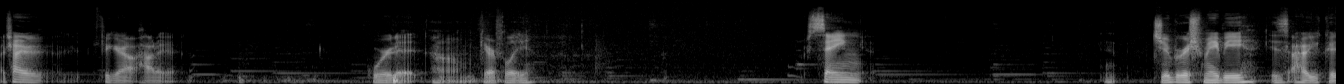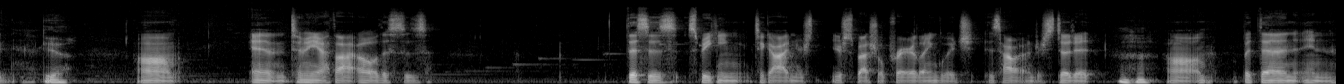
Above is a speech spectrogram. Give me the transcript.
I try to figure out how to word it um, carefully. Saying gibberish, maybe, is how you could Yeah. um, and to me, I thought, oh, this is this is speaking to God in your your special prayer language is how I understood it. Um, but then in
